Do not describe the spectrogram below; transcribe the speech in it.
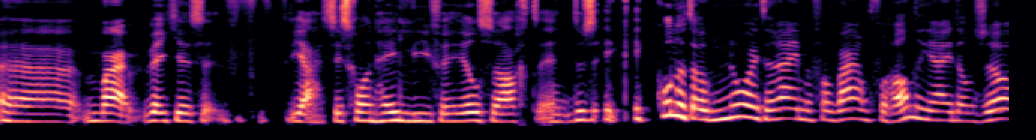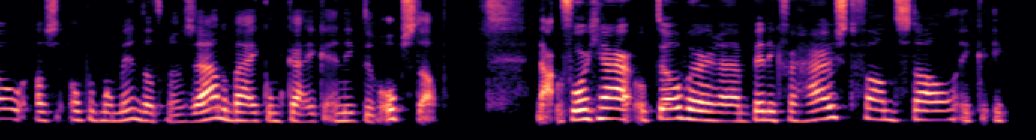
Uh, maar weet je, ze, ja, ze is gewoon heel lief en heel zacht. En dus ik, ik kon het ook nooit rijmen van waarom verander jij dan zo als op het moment dat er een zadel bij komt kijken en ik erop stap. Nou, vorig jaar oktober uh, ben ik verhuisd van stal. Ik, ik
